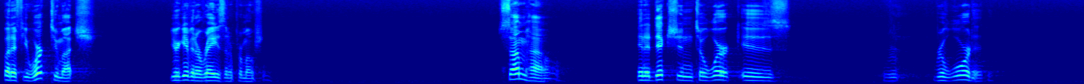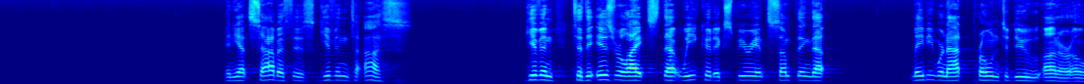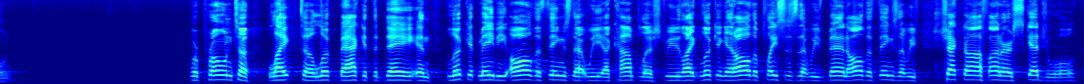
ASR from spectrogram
But if you work too much, you're given a raise and a promotion. Somehow, an addiction to work is re- rewarded. And yet, Sabbath is given to us, given to the Israelites that we could experience something that maybe we're not prone to do on our own. We're prone to like to look back at the day and look at maybe all the things that we accomplished. We like looking at all the places that we've been, all the things that we've checked off on our schedule,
